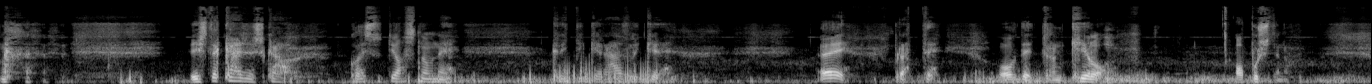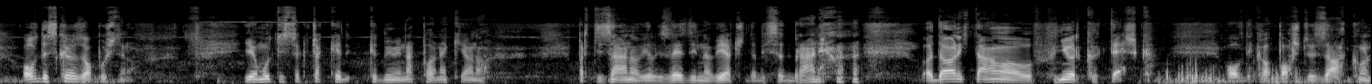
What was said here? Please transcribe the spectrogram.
I šta kažeš, kao, koje su ti osnovne kritike, razlike? Ej, brate, ovde je tranquilo, opušteno. Ovde je skroz opušteno. Imam utisak čak kad, kad bi mi napao neki ono partizanov ili zvezdi navijač da bi se odbranio od onih tamo u Njurku teško. Ovde kao poštuju zakon,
